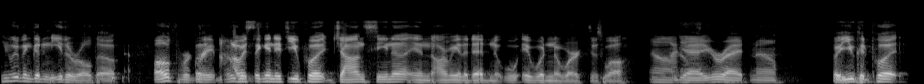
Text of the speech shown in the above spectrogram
He would have been good in either role though. Both were But great movies. I was thinking if you put John Cena in Army of the Dead, it, w- it wouldn't have worked as well. No, Yeah, think- you're right. No. But you could put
